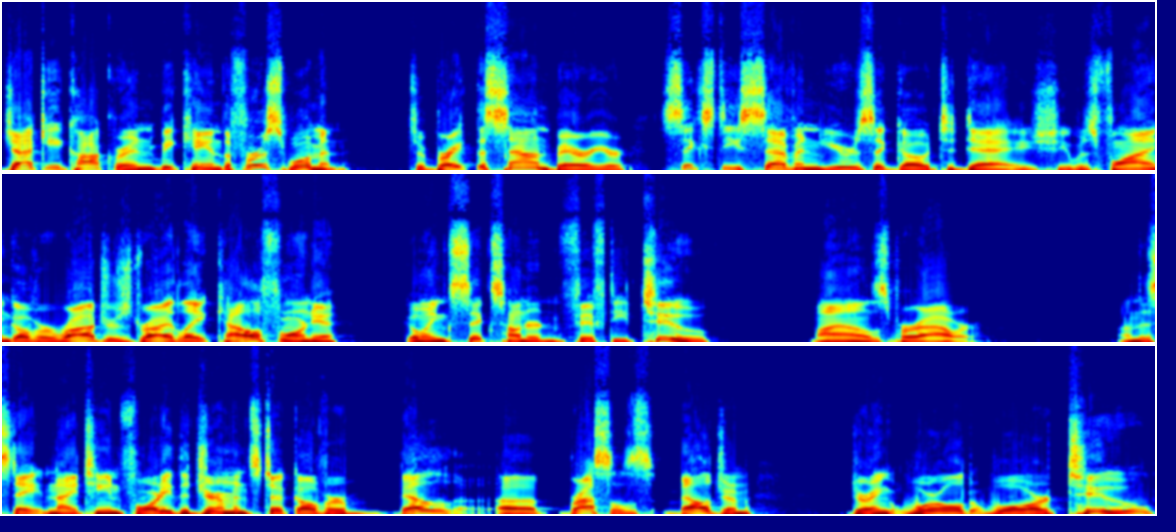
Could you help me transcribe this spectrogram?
Jackie Cochran became the first woman to break the sound barrier 67 years ago today. She was flying over Rogers Dry Lake, California, going 652 miles per hour. On this date in 1940, the Germans took over Bel- uh, Brussels, Belgium, during World War II.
